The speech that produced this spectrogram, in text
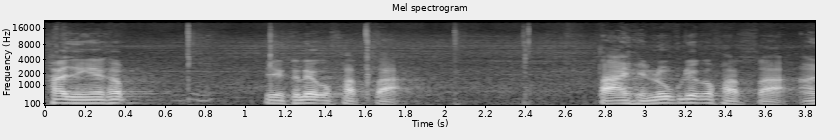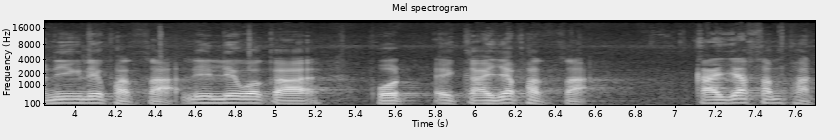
ถ้าอย่างนี้ครับนี่เขาเรียกว่าผัสสะตายเห็นรูปเรียกว่าผัสสะอันนี้เรียกผัสสะเรียกเรียกว่ากายโพธไอ้กายผัสสะกายสัมผัส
